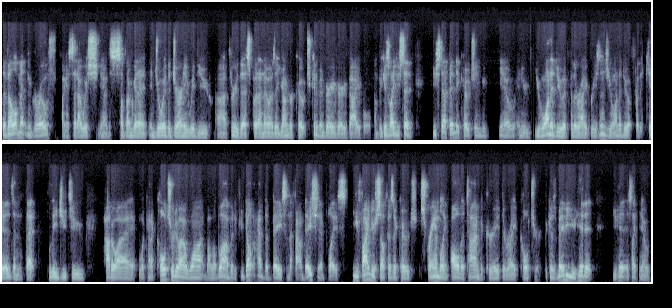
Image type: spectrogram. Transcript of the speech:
development and growth. Like I said, I wish you know this is something I'm going to enjoy the journey with you uh, through this. But I know as a younger coach, could have been very very valuable because, like you said, you step into coaching, you know, and you you want to do it for the right reasons. You want to do it for the kids, and that leads you to how do I, what kind of culture do I want, blah, blah, blah. But if you don't have the base and the foundation in place, you find yourself as a coach scrambling all the time to create the right culture because maybe you hit it, you hit, it's like, you know,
